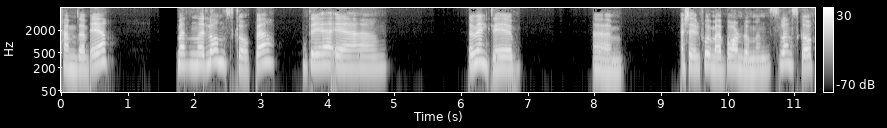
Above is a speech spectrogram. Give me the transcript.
hvem de er. Men landskapet, det er Det er jo egentlig ehm, Jeg ser for meg barndommens landskap.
